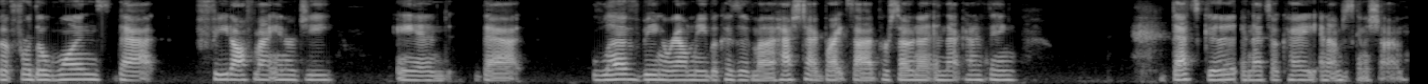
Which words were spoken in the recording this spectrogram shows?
But for the ones that feed off my energy and that love being around me because of my hashtag bright side persona and that kind of thing, that's good and that's okay. And I'm just going to shine.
